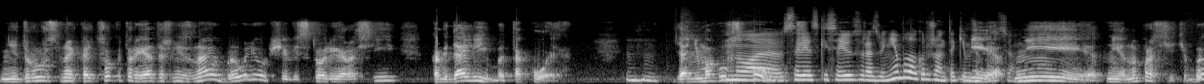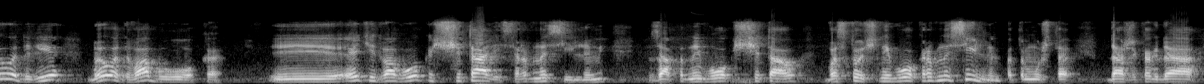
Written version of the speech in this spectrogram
недружественное кольцо, которое я даже не знаю, было ли вообще в истории России когда-либо такое. Угу. Я не могу вспомнить. Ну, а Советский Союз разве не был окружен таким нет, же кольцом? Нет, нет, ну простите, было, две, было два блока. И эти два блока считались равносильными. Западный блок считал Восточный блок равносильным, потому что даже когда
